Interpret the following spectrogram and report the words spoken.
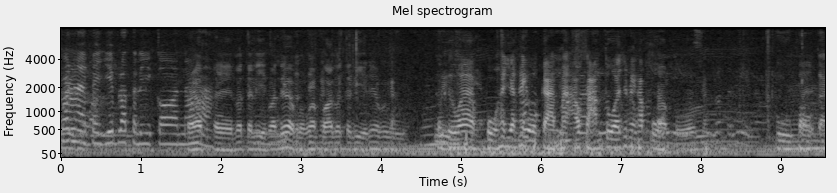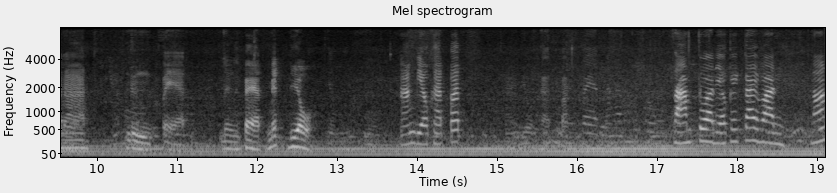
เพิ่นให้ไปหยิบลอตเตอรี่ก่อนคเนาะรับค่ะ ไอ้ลอตเตอรี่วันเด้อบอกว่าขอลอตเตอรี่เนี่ยเพิ่นก็คือว่าปู่ให้ยังให้โอกาสมาเอาสามตัวใช่ไหมครับปู่ครับผมปูเป่ากระดาษหนึ่งแปดหนึ่งแปดเม็ดเดียว หางเดียวขาดปัดเดียวกันปัก สามตัวเดี๋ยวใกล้ ๆ วันเนาะ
